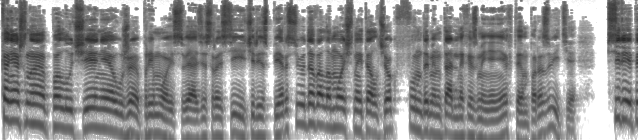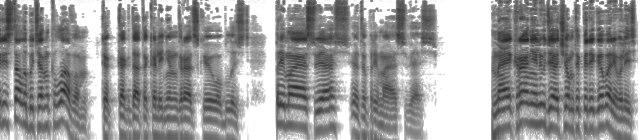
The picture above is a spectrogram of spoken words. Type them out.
Конечно, получение уже прямой связи с Россией через Персию давало мощный толчок в фундаментальных изменениях темпа развития. Сирия перестала быть анклавом, как когда-то Калининградская область. Прямая связь — это прямая связь. На экране люди о чем-то переговаривались,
